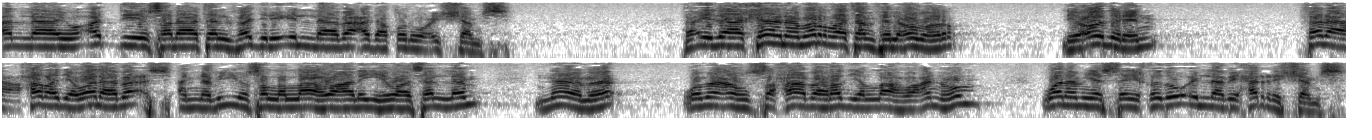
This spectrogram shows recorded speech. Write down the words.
الا يؤدي صلاة الفجر إلا بعد طلوع الشمس. فإذا كان مرة في العمر لعذر فلا حرج ولا بأس. النبي صلى الله عليه وسلم نام ومعه الصحابة رضي الله عنهم ولم يستيقظوا إلا بحر الشمس.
